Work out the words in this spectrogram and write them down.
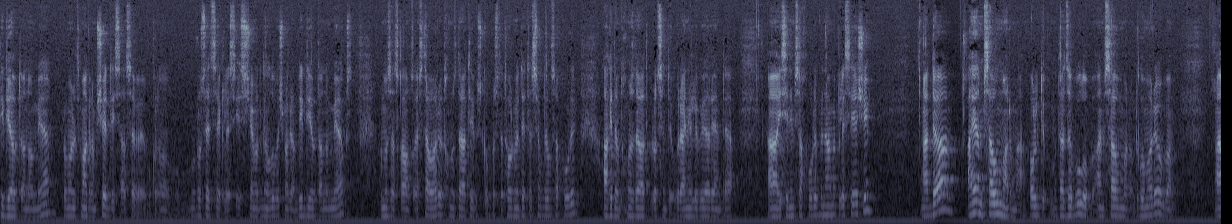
დიდი ავტონომია რომელიც მაგრამ შედის ასევე რუსეთის ეკლესიის შემოადგენლობაში, მაგრამ დიდი ავტონომია აქვს, რომელსაც ყავწეს თავარი 90 ეპისკოპოსი და 12000 მგელსახური, აქედან 90% უკრაინელები არიან და ა ისინი მსახურებენ ამ ეკლესიაში. და აი ამ საომარმა პოლიტიკურმა დაძაბულობა, ამ საომარო მდგომარეობამ ა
